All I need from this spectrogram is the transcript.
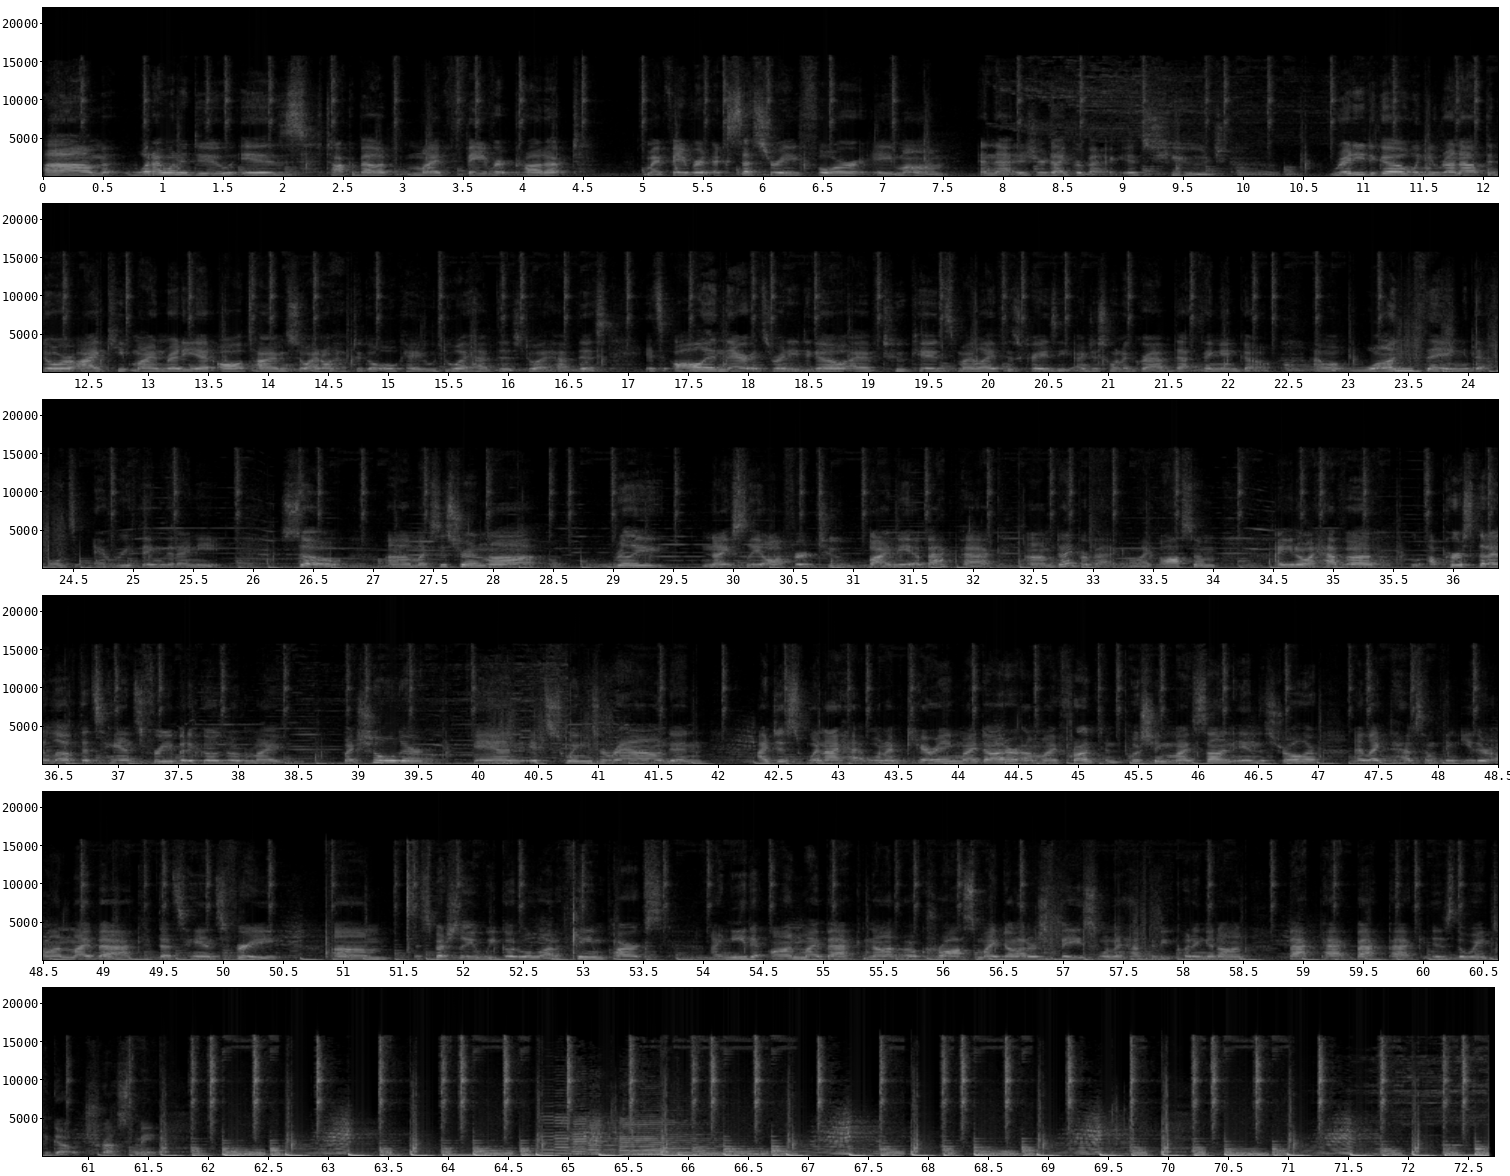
Um, what I want to do is talk about my favorite product, my favorite accessory for a mom, and that is your diaper bag. It's huge. Ready to go when you run out the door. I keep mine ready at all times so I don't have to go, okay, do I have this? Do I have this? It's all in there. It's ready to go. I have two kids. My life is crazy. I just want to grab that thing and go. I want one thing that holds everything that I need. So, uh, my sister in law really nicely offered to buy me a backpack um, diaper bag. I'm like, awesome. I, you know, I have a, a purse that I love that's hands free, but it goes over my, my shoulder and it swings around and I just when I have when I'm carrying my daughter on my front and pushing my son in the stroller, I like to have something either on my back that's hands free. Um, especially we go to a lot of theme parks. I need it on my back, not across my daughter's face when I have to be putting it on. Backpack, backpack is the way to go. Trust me.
